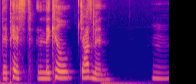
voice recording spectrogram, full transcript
They're pissed and then they kill Jasmine. Hmm.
